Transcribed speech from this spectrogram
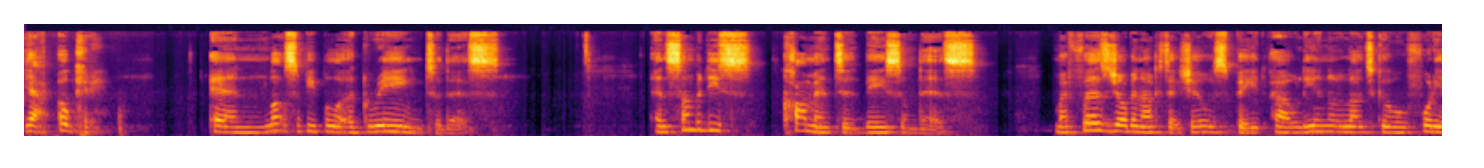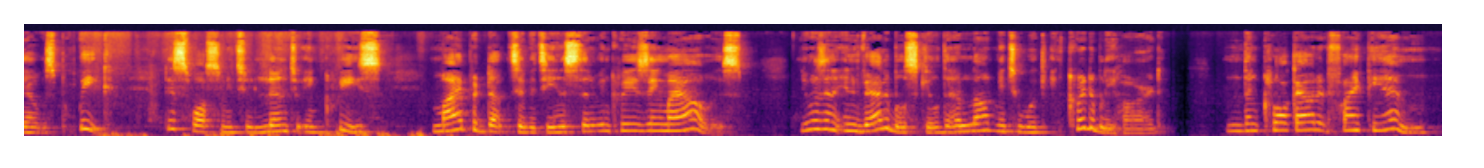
Yeah, okay. And lots of people are agreeing to this. And somebody's commented based on this. My first job in architecture was paid hourly and allowed to go 40 hours per week. This forced me to learn to increase my productivity instead of increasing my hours. It was an invaluable skill that allowed me to work incredibly hard and then clock out at 5 p.m.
